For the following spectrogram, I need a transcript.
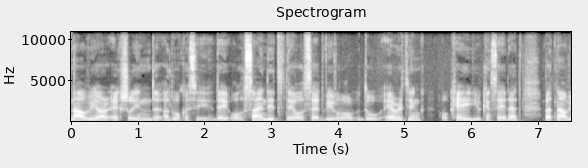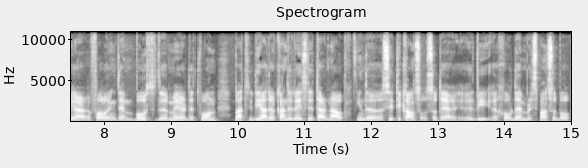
now we are actually in the advocacy. They all signed it. They all said we will do everything okay, you can say that. But now we are following them, both the mayor that won, but the other candidates that are now in the city council. So are, we hold them responsible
